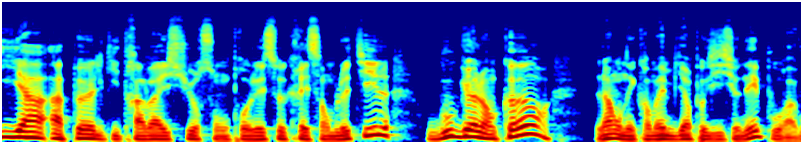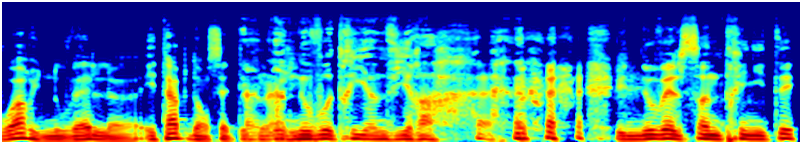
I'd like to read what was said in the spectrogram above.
Il y a Apple qui travaille sur son projet secret, semble-t-il. Google encore. Là, on est quand même bien positionné pour avoir une nouvelle euh, étape dans cette Un, un technologie. nouveau triumvirat, une nouvelle sainte trinité.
